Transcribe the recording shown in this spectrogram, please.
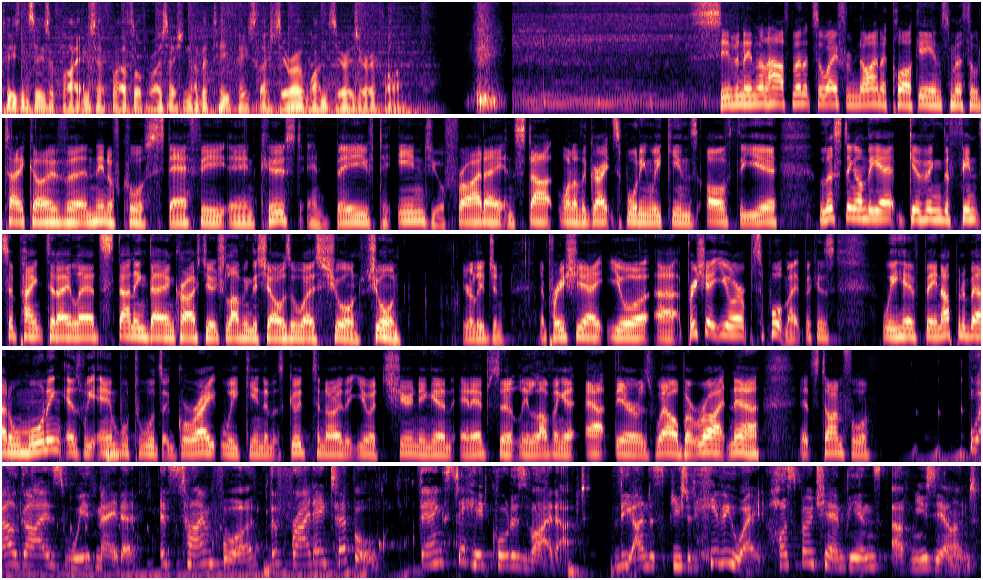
T's and C's apply. New South Wales authorisation number TP slash 01005. 17 and a half minutes away from 9 o'clock. Ian Smith will take over. And then, of course, Staffy and Kirst and Beeve to end your Friday and start one of the great sporting weekends of the year. Listing on the app, giving the fence a paint today, lads. Stunning day in Christchurch. Loving the show as always. Sean. Sean, you're a legend. Appreciate your, uh, appreciate your support, mate, because we have been up and about all morning as we amble towards a great weekend, and it's good to know that you are tuning in and absolutely loving it out there as well. But right now, it's time for. Well, guys, we've made it. It's time for the Friday Tipple. Thanks to Headquarters Viaduct, the undisputed heavyweight Hospo champions of New Zealand.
